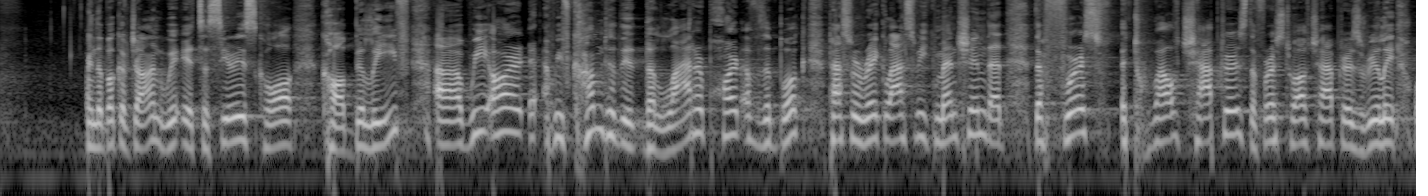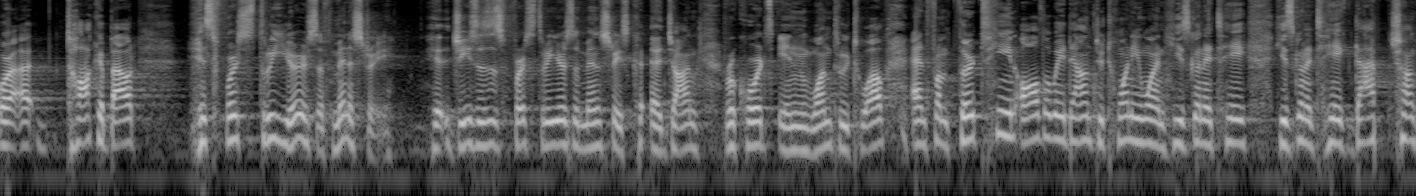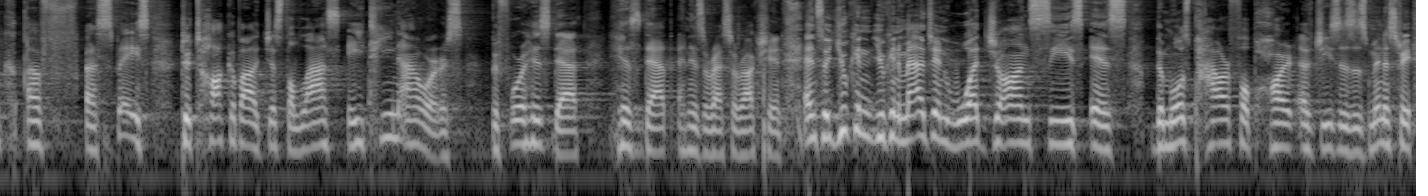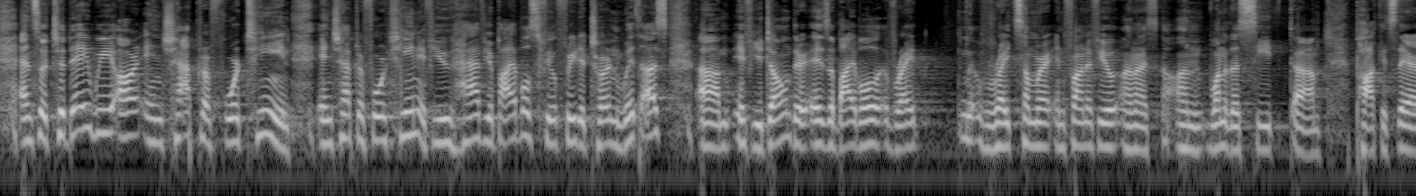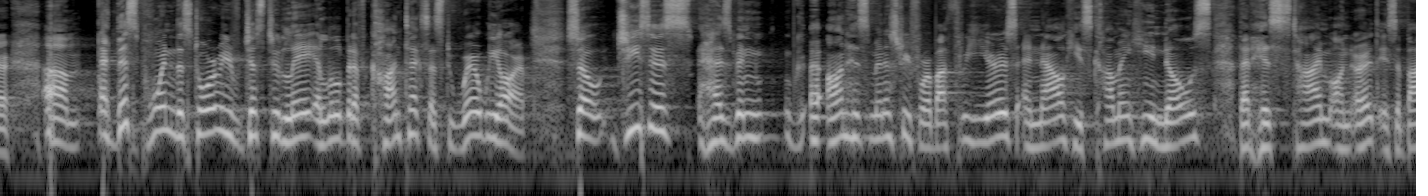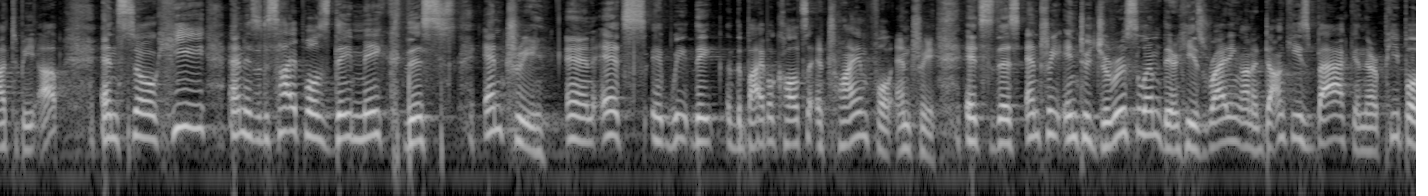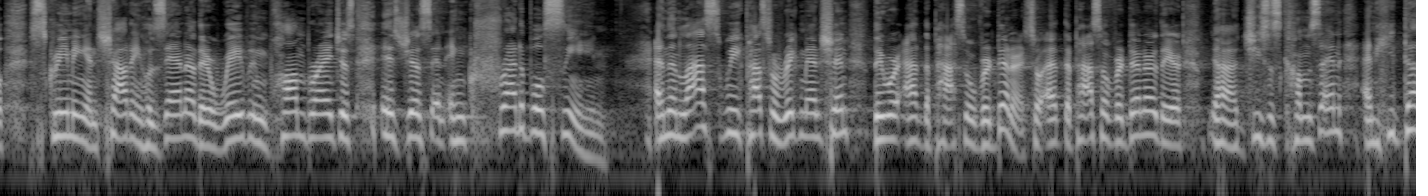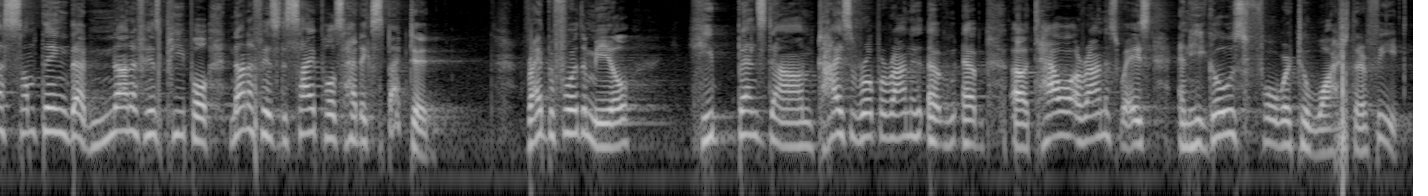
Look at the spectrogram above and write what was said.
In the book of John, we, it's a series called, called Believe. Uh, we are, we've come to the, the latter part of the book. Pastor Rick last week mentioned that the first 12 chapters, the first 12 chapters really, or uh, talk about his first three years of ministry. Jesus' first three years of ministry, uh, John records in 1 through 12. And from 13 all the way down to 21, he's going to take, he's going to take that chunk of uh, space to talk about just the last 18 hours before his death, his death, and his resurrection. And so you can, you can imagine what John sees is the most powerful part of Jesus' ministry. And so today we are in chapter 14. In chapter 14, if you have your Bibles, feel free to turn with us. Um, if you don't, there is a Bible right right somewhere in front of you on, a, on one of the seat um, pockets there. Um, at this point in the story, just to lay a little bit of context as to where we are. So, Jesus has been uh, on his ministry for about three years, and now he's coming. He knows that his time on earth is about to be up. And so, he and his disciples, they make this entry, and it's, it, we, they, the Bible calls it a triumphal entry. It's this entry into Jerusalem. There, he's riding on a donkey's back, and there are people screaming and shouting, Hosanna. They're waving waving palm branches is just an incredible scene. And then last week, Pastor Rick mentioned they were at the Passover dinner. So at the Passover dinner, there uh, Jesus comes in and he does something that none of his people, none of his disciples had expected. Right before the meal, he bends down, ties a rope around, uh, uh, a towel around his waist, and he goes forward to wash their feet.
